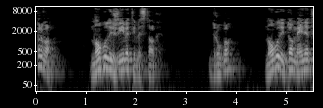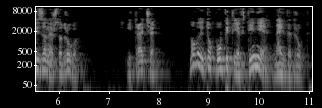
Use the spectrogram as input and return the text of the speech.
Prvo, mogu li živjeti bez toga? Drugo, mogu li to menjati za nešto drugo? I treće, mogu li to kupiti jeftinije negde drugde?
